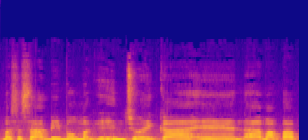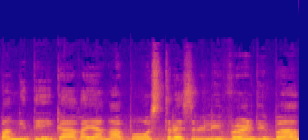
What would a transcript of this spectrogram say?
masasabi mong mag enjoy ka ka and uh, mapapangiti ka kaya nga po stress reliever, 'di ba?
